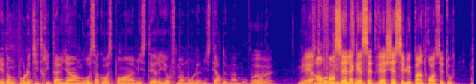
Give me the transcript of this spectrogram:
et donc pour le titre italien en gros ça correspond à Mystery of Mamo le mystère de Mamo. Voilà. ouais. Mais en français, original, la cassette VHS, c'est Lupin 3, c'est tout.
